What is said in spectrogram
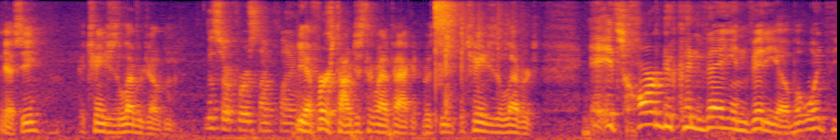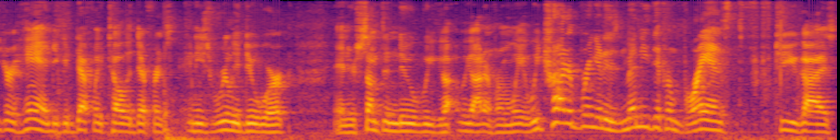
Yeah, see? It changes the leverage of them. This is our first time playing. Yeah, first time, just took them out of the package, but see, it changes the leverage. It's hard to convey in video, but with your hand, you can definitely tell the difference, and these really do work. and there's something new we got we got it from we we try to bring in as many different brands to you guys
